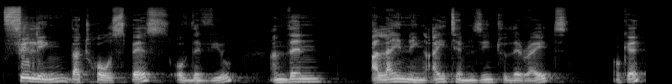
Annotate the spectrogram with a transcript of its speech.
filling that whole space of the view and then aligning items into the right, okay?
